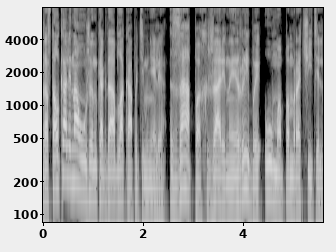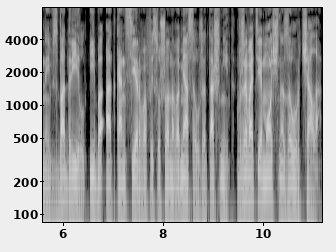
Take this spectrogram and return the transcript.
Растолкали на ужин, когда облака потемнели. Запах жареной рыбы умопомрачительный взбодрил, ибо от консервов и сушеного мяса уже тошнит. В животе мощно заурчало.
